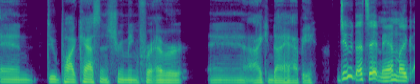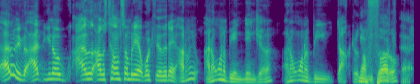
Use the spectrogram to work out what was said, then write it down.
and do podcasts and streaming forever and I can die happy. dude that's it man. Like i don't even i you know i, was- I was telling somebody at work the other day i don't I don't want to be a ninja. I don't want to be dr No, lupo. fuck that.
